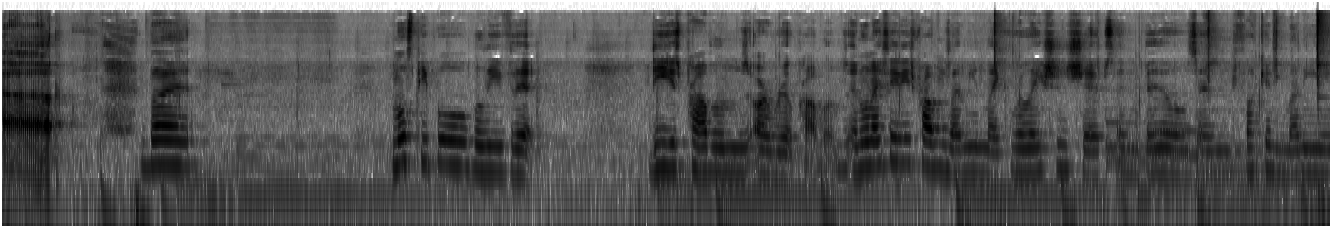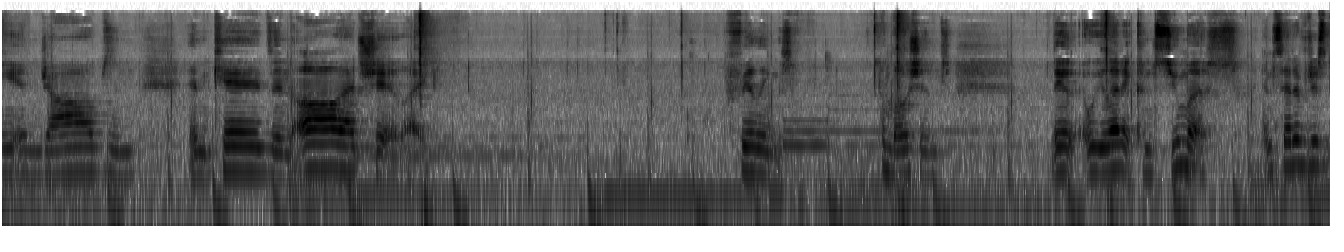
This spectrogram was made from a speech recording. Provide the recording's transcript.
Uh, but most people believe that these problems are real problems. And when I say these problems, I mean like relationships and bills and fucking money and jobs and and kids and all that shit like feelings, emotions. They we let it consume us instead of just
